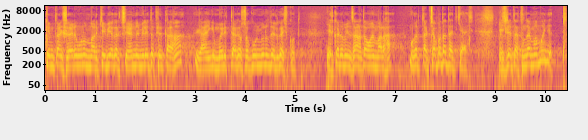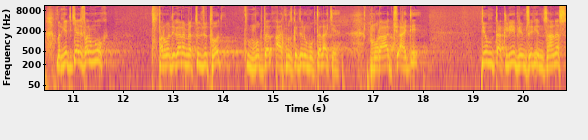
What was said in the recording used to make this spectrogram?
کٔمۍ تانۍ شٲعرن ووٚنمُت مرکے اگر چین نہ مِلے تہٕ پھر کہاں؟ جائیں گے۔ مٔرِتھ تہِ اگر سکوٗن مِلُن تیٚلہِ گژھِ کوٚت یِتھ کٲٹھۍ دَپان اِنسان ہتا وۄنۍ مرہا۔ مگر تَتہِ پتہ تَتہِ کیٛاہ آسہِ اِسلیے تَتھ ما مٲنِتھ مگر ییٚتہِ کیٛازِ فرموکھ پروردِگارا مےٚ تُلۍ زِ تھوٚد، مُبتل اَتھ منٛز کٔرزیٚو نہٕ مُبتلا کینٛہہ مُراد چھُ اَتہِ تِم تکلیٖف ییٚمہِ سۭتۍ اِنسانَس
